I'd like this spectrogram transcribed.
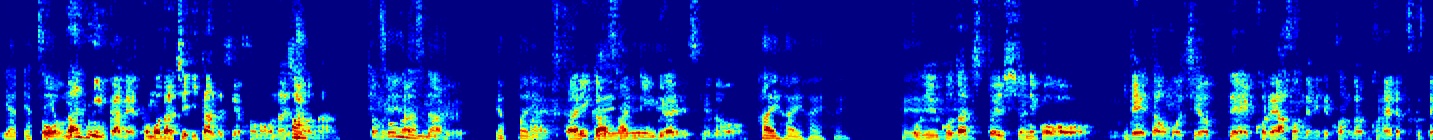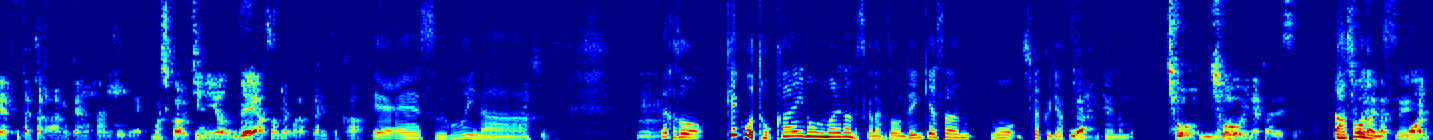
ややってそう。何人かね、友達いたんですよ。その同じような興味で集まる。やっぱり。はい。二人か三人ぐらいですけど、はいはいはいはい。へーそういう子た。ちと一緒にこう、データを持ち寄って、これ遊んでみて、今度、この間作ったやつだから、みたいな感じで、もしくはうちに呼んで遊んでもらったりとか。えー、すごいなうんなんかその、結構都会の生まれなんですか？なんかその電気屋さんも近くにあったりみたいなのも。超いい、な超田舎ですよ。あ、そうなんですね。もう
